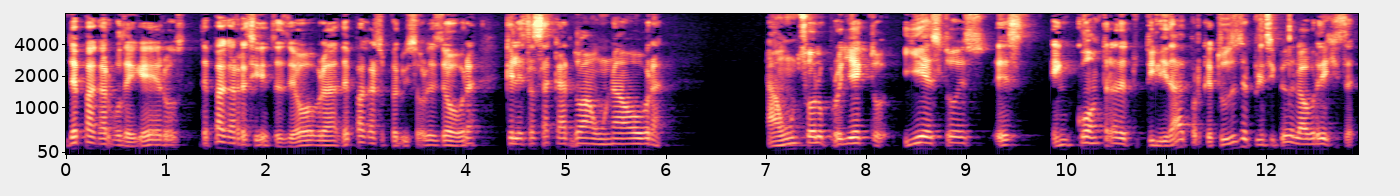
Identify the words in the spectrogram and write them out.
de pagar bodegueros, de pagar residentes de obra, de pagar supervisores de obra, que le estás sacando a una obra, a un solo proyecto. Y esto es, es en contra de tu utilidad, porque tú desde el principio de la obra dijiste,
